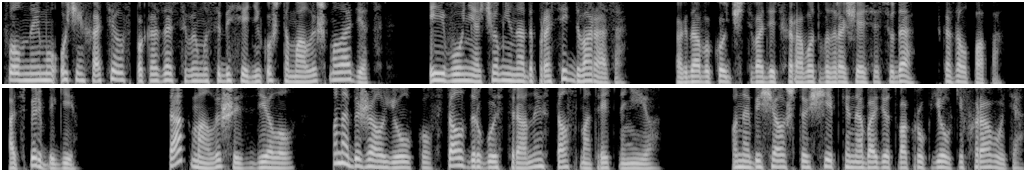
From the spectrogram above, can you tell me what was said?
словно ему очень хотелось показать своему собеседнику, что малыш молодец, и его ни о чем не надо просить два раза. «Когда вы кончите водить хоровод, возвращайся сюда», — сказал папа. «А теперь беги». Так малыш и сделал. Он обежал елку, встал с другой стороны и стал смотреть на нее. Он обещал, что Щепкин обойдет вокруг елки в хороводе.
